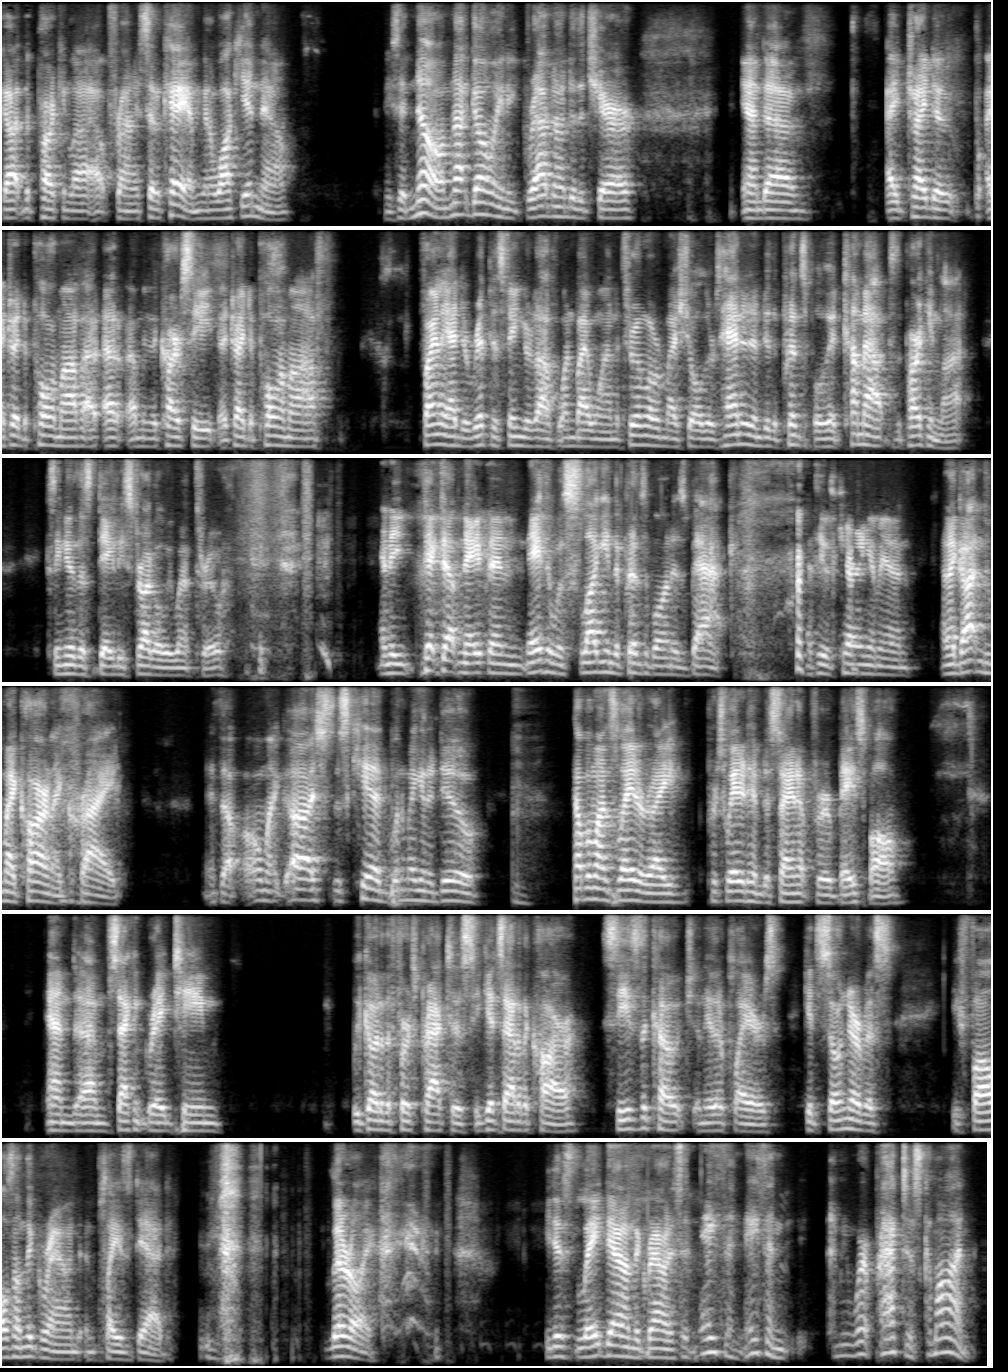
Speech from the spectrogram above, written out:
got the parking lot out front. I said, "Okay, I'm going to walk you in now." he said, "No, I'm not going." He grabbed onto the chair, and um, I tried to I tried to pull him off. I, I, I'm in the car seat. I tried to pull him off Finally, I had to rip his fingers off one by one, and threw him over my shoulders, handed him to the principal who had come out to the parking lot because he knew this daily struggle we went through. and he picked up Nathan. Nathan was slugging the principal on his back as he was carrying him in. And I got into my car and I cried. I thought, oh my gosh, this kid, what am I going to do? A couple months later, I persuaded him to sign up for baseball and um, second grade team. We go to the first practice. He gets out of the car, sees the coach and the other players, gets so nervous, he falls on the ground and plays dead. Literally. he just laid down on the ground and said, Nathan, Nathan, I mean, we're at practice. Come on.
